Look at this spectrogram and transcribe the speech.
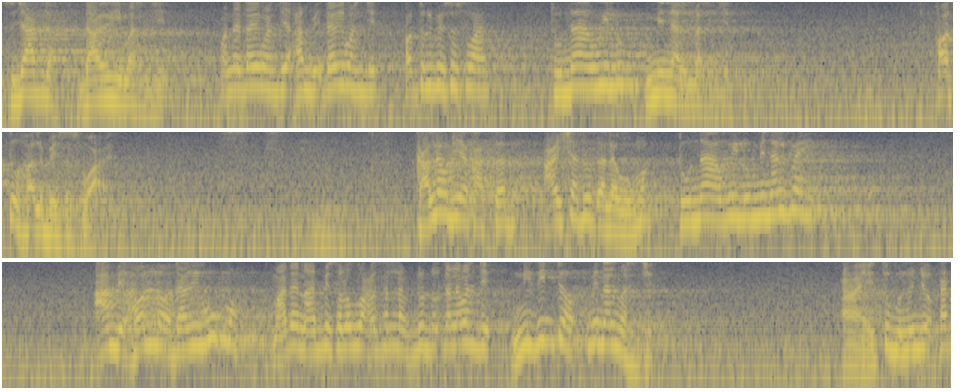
sejadah dari masjid. Mana dari masjid? Ambil dari masjid. Hak tu lebih sesuai. Tunawilu minal masjid. Hak tu hak lebih sesuai. Kalau dia kata Aisyah duduk dalam rumah tunawilu minal bayt. Ambil hola dari rumah. Mana Nabi SAW duduk dalam masjid? Ni tidak minal masjid. Ha, itu menunjukkan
